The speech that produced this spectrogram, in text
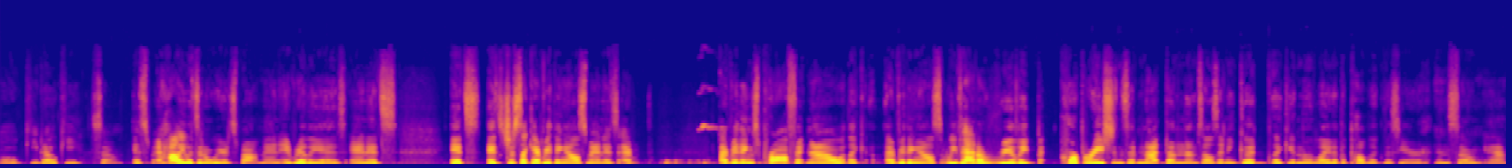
okie dokie. So it's Hollywood's in a weird spot, man. It really is, and it's it's it's just like everything else, man. It's ev- everything's profit now, like everything else. We've had a really ba- corporations have not done themselves any good, like in the light of the public this year, and so yeah.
